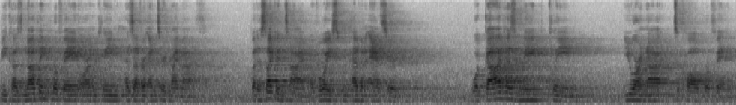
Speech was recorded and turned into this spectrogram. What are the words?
because nothing profane or unclean has ever entered my mouth. But a second time, a voice from heaven answered, What God has made clean, you are not to call profane.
